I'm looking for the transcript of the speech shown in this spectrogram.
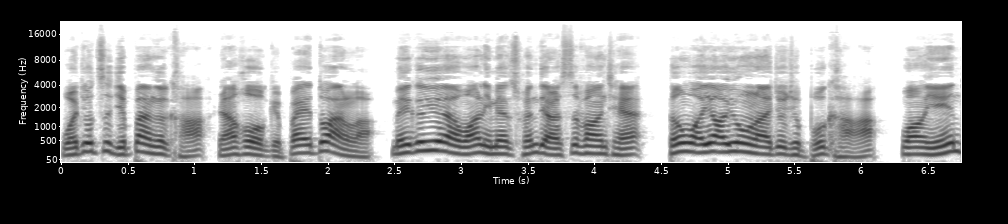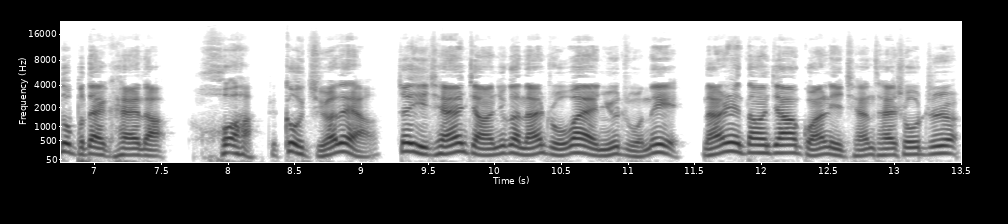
我就自己办个卡，然后给掰断了，每个月往里面存点私房钱。等我要用了就去补卡，网银都不带开的。嚯，这够绝的呀！这以前讲究个男主外女主内，男人当家管理钱财收支，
